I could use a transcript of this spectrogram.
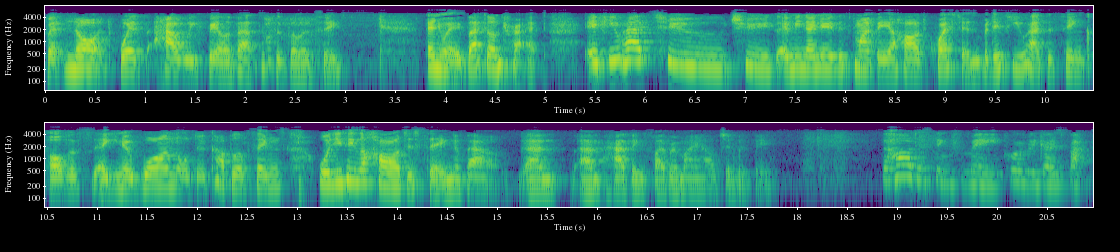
but not with how we feel about disability. Anyway, back on track. If you had to choose, I mean, I know this might be a hard question, but if you had to think of, a, you know, one or do a couple of things, what do you think the hardest thing about um, um, having fibromyalgia would be? The hardest thing for me probably goes back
